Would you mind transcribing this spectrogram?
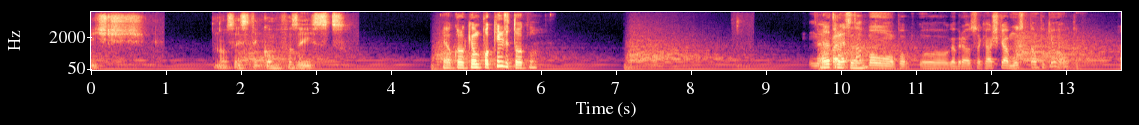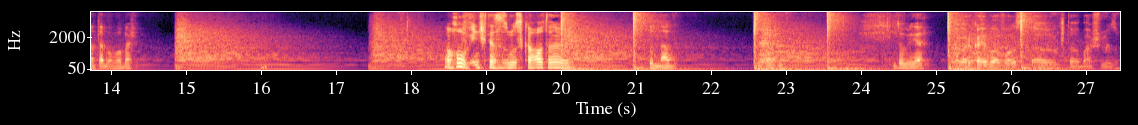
ixi. Não sei se tem como fazer isso. Eu coloquei um pouquinho de token. Não, é parece que tá bom, ô, Gabriel, só que eu acho que a música tá um pouquinho alta. Então tá bom, vou baixar. É o Roll20 que tem essas músicas altas, né, velho? Do nada. Muito obrigado. Agora carregou a voz, tá, tá baixo mesmo.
